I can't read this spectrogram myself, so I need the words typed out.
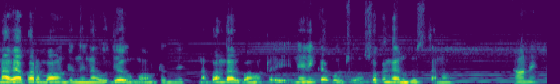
నా వ్యాపారం బాగుంటుంది నా ఉద్యోగం బాగుంటుంది నా బంధాలు బాగుంటాయి నేను ఇంకా కొంచెం సుఖంగా అనిపిస్తాను అవునండి.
